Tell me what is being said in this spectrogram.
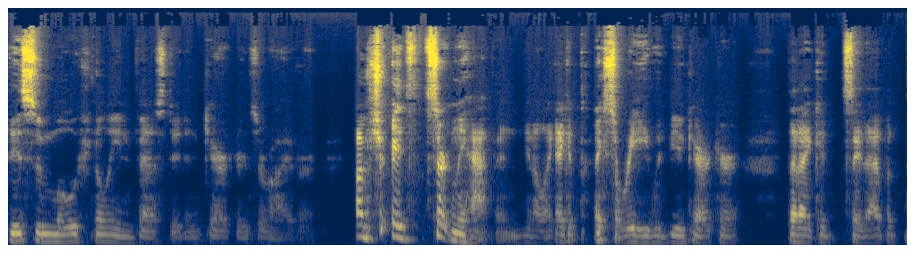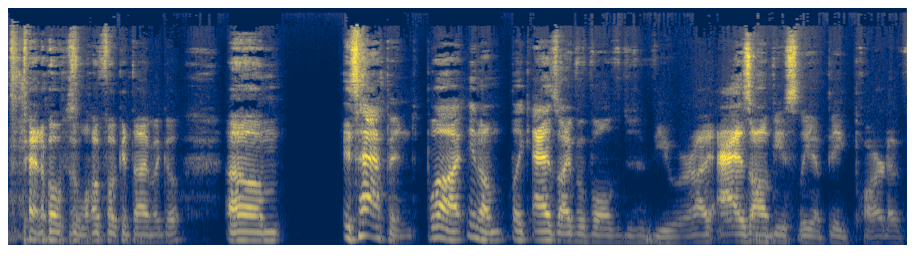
this emotionally invested in character in Survivor. I'm sure it certainly happened. You know, like I could like Cirie would be a character that I could say that, but Panama was a long fucking time ago. Um, it's happened, but you know, like as I've evolved as a viewer, I, as obviously a big part of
